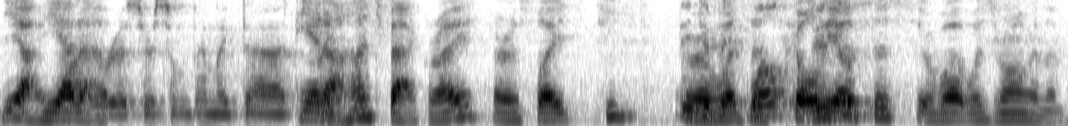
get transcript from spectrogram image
yeah, he had virus a, or something like that. He had like, a hunchback, right, or a slight. He or dep- was it well, scoliosis, is- or what was wrong with him?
